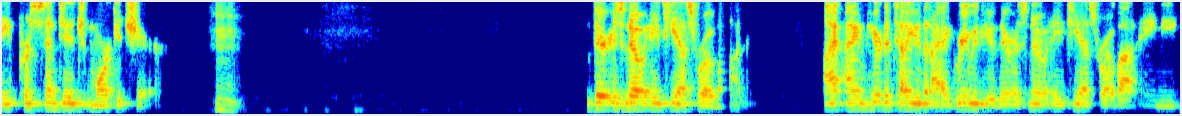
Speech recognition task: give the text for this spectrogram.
a percentage market share. Hmm. There is no ATS robot. I, I am here to tell you that I agree with you. There is no ATS robot, Amy.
